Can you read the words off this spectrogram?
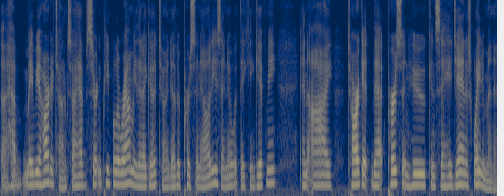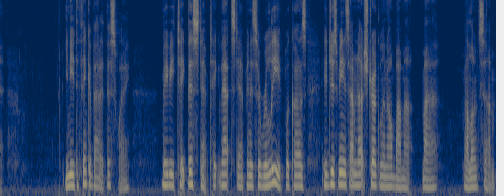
uh, have maybe a harder time. So I have certain people around me that I go to. I know their personalities, I know what they can give me, and I target that person who can say, Hey, Janis, wait a minute. You need to think about it this way. Maybe take this step, take that step. And it's a relief because it just means I'm not struggling all by my, my, my lonesome.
